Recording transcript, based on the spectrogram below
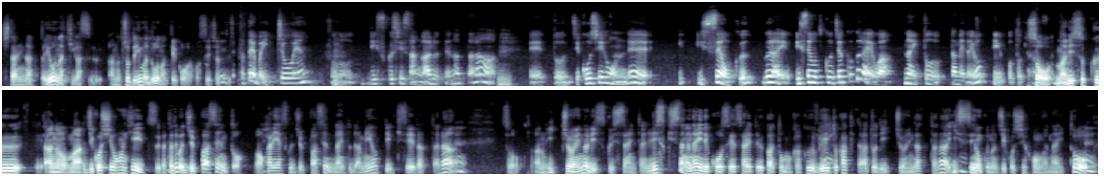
下になったような気がする。あのちょっと今どうなってるか忘れちゃった例えば1兆円そのリスク資産があるってなったら、うん。えっと自己資本でい1000億ぐらい1000億弱ぐらいはないとダメだよっていうことですそう、まあ、リスクあの、まあ、自己資本比率が例えば10%分かりやすく10%ないとダメよっていう規制だったら、うん。そう。あの1兆円のリスク資産に対してリスク資産が何で構成されてるかはともかくウェイトかけた後で1兆円だったら1000億の自己資本がないとうん。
